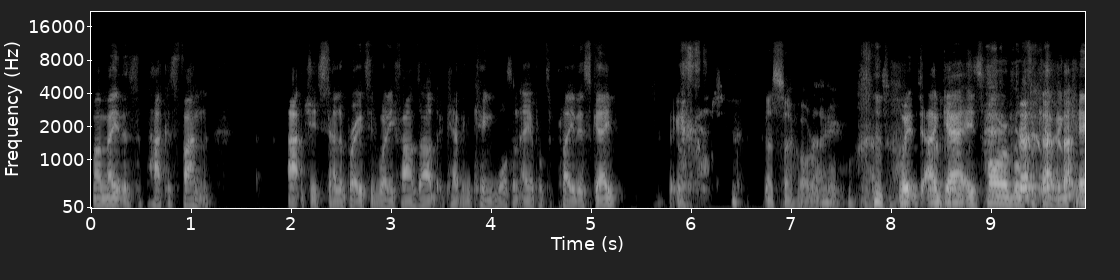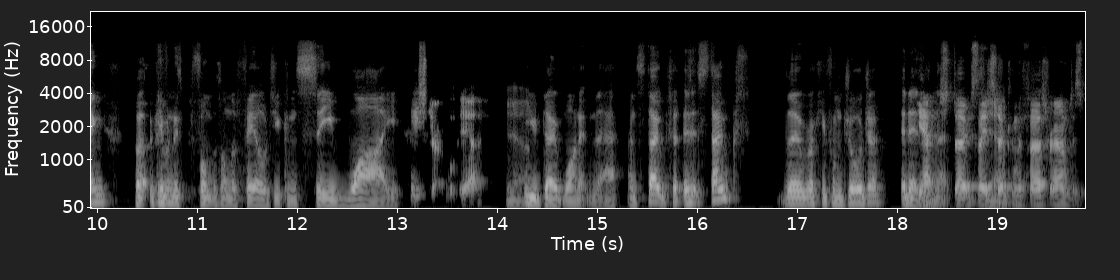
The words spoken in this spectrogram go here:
my mate that's a Packers fan actually celebrated when he found out that Kevin King wasn't able to play this game That's so horrible. which I Okay. get is horrible for Kevin King, but given his performance on the field, you can see why He struggled. Yeah, yeah. you don't want him there. And Stokes, is it Stokes, the rookie from Georgia? It is, yeah. isn't it? Stokes they Yeah. took in the first round. Just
